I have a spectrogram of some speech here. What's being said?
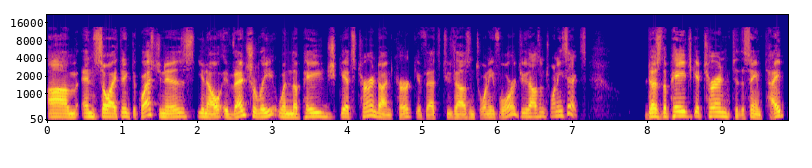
Um, and so I think the question is, you know, eventually when the page gets turned on Kirk, if that's 2024, 2026, does the page get turned to the same type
